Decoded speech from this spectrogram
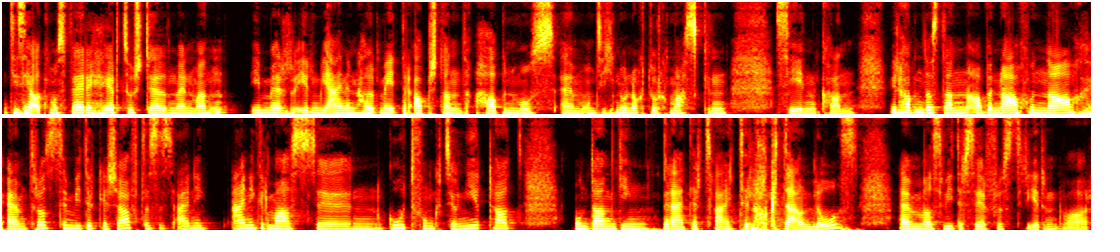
diese Atmosphäre herzustellen, wenn man immer irgendwie eineinhalb Meter Abstand haben muss ähm, und sich nur noch durch Masken sehen kann. Wir haben das dann aber nach und nach ähm, trotzdem wieder geschafft, dass es einig, einigermaßen gut funktioniert hat. Und dann ging bereits der zweite Lockdown los, ähm, was wieder sehr frustrierend war.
